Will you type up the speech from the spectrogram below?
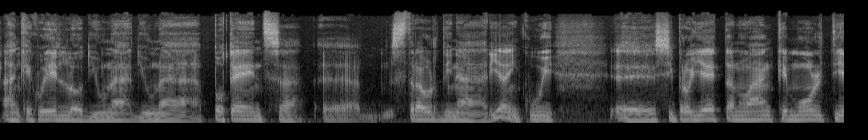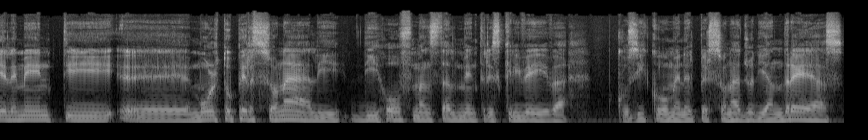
anche quello di una, di una potenza eh, straordinaria in cui eh, si proiettano anche molti elementi eh, molto personali di Hofmannsthal mentre scriveva, così come nel personaggio di Andreas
